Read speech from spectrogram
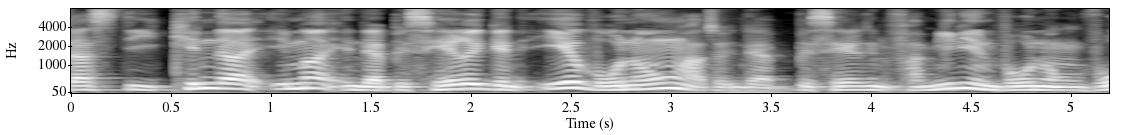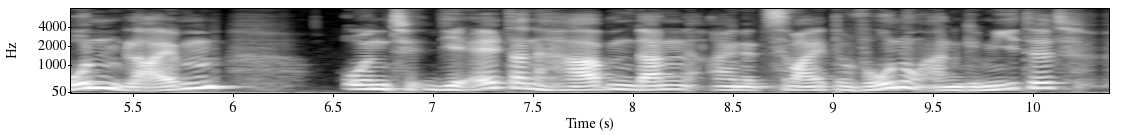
dass die Kinder immer in der bisherigen Ehewohnung, also in der bisherigen Familienwohnung wohnen bleiben und die Eltern haben dann eine zweite Wohnung angemietet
